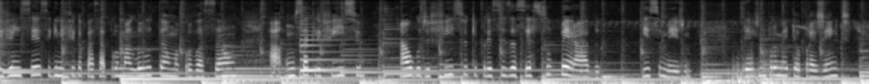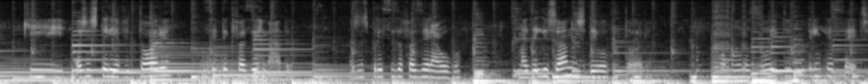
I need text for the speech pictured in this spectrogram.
E vencer significa passar por uma luta, uma provação, um sacrifício, algo difícil que precisa ser superado. Isso mesmo. Deus não prometeu para gente que a gente teria vitória sem ter que fazer nada. A gente precisa fazer algo, mas Ele já nos deu a vitória. Romanos 8, 37.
